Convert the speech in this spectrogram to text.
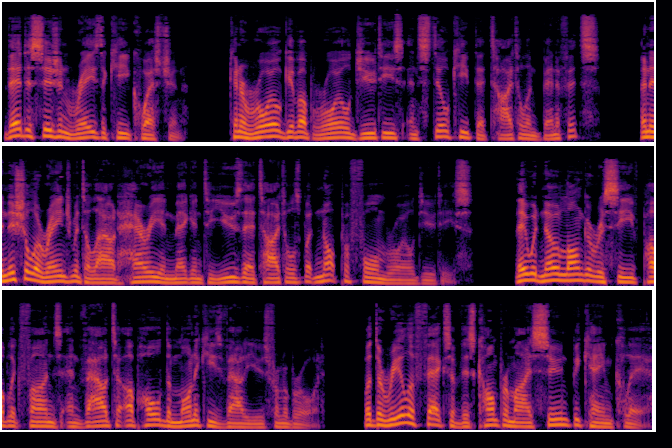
Their decision raised a key question. Can a royal give up royal duties and still keep their title and benefits? An initial arrangement allowed Harry and Meghan to use their titles but not perform royal duties. They would no longer receive public funds and vowed to uphold the monarchy's values from abroad. But the real effects of this compromise soon became clear.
